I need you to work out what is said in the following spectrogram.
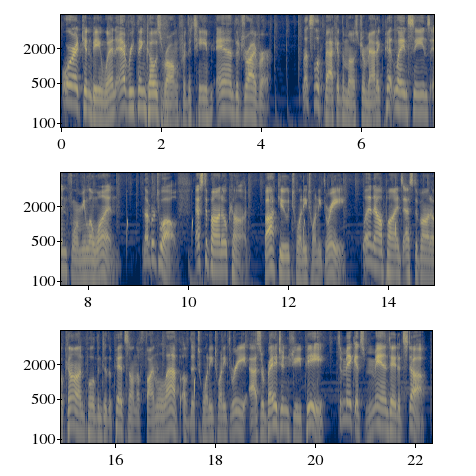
Or it can be when everything goes wrong for the team and the driver. Let's look back at the most dramatic pit lane scenes in Formula 1. Number 12. Esteban Ocon, Baku 2023. When Alpine's Esteban Ocon pulled into the pits on the final lap of the 2023 Azerbaijan GP to make its mandated stop,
